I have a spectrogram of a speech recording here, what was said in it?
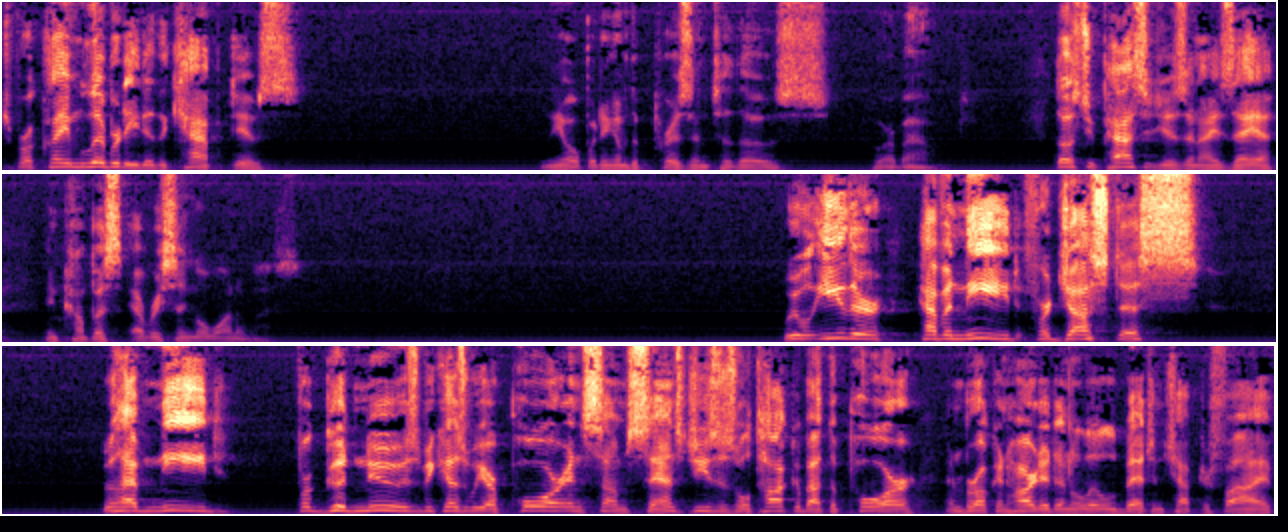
to proclaim liberty to the captives, and the opening of the prison to those who are bound. Those two passages in Isaiah encompass every single one of us. We will either have a need for justice, we'll have need for good news because we are poor in some sense. Jesus will talk about the poor and brokenhearted in a little bit in chapter 5.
